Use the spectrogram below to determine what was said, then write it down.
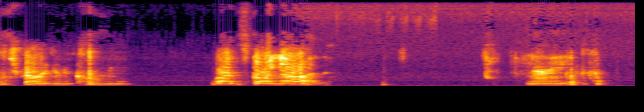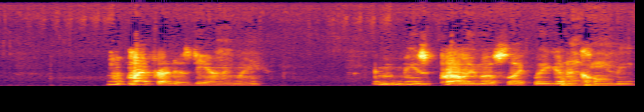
He's probably gonna call me. What's going on? Nah, he, my friend is DMing me. And He's probably most likely gonna call me.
